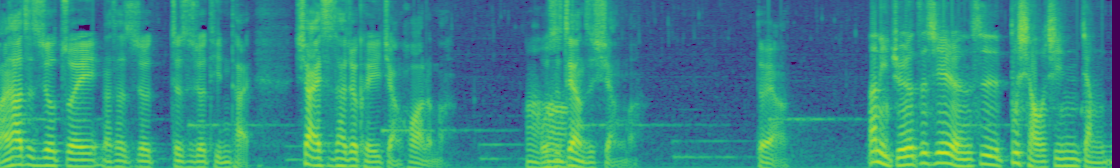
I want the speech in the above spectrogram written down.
反正他这次就追，那这次就这次就听台，下一次他就可以讲话了嘛。Uh. 我是这样子想嘛。对啊，那你觉得这些人是不小心讲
